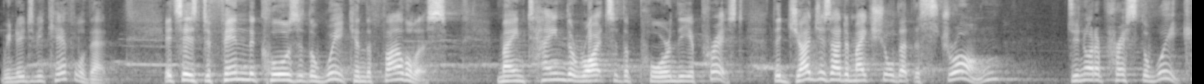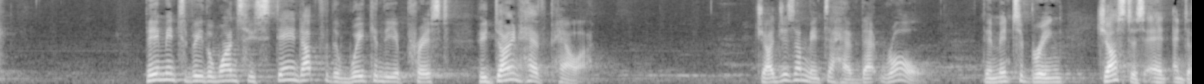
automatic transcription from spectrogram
We need to be careful of that. It says, defend the cause of the weak and the fatherless, maintain the rights of the poor and the oppressed. The judges are to make sure that the strong do not oppress the weak. They're meant to be the ones who stand up for the weak and the oppressed who don't have power. Judges are meant to have that role. They're meant to bring justice and, and to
